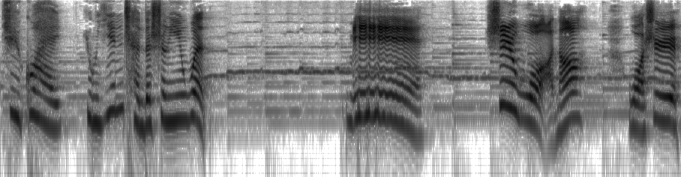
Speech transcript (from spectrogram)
巨怪用阴沉的声音问：“咩，是我呢，我是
